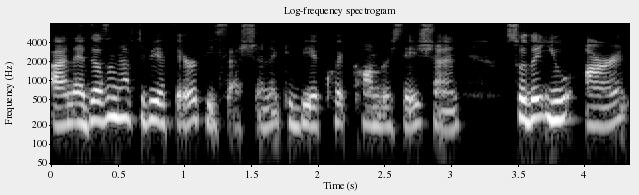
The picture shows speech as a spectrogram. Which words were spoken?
And it doesn't have to be a therapy session, it could be a quick conversation so that you aren't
